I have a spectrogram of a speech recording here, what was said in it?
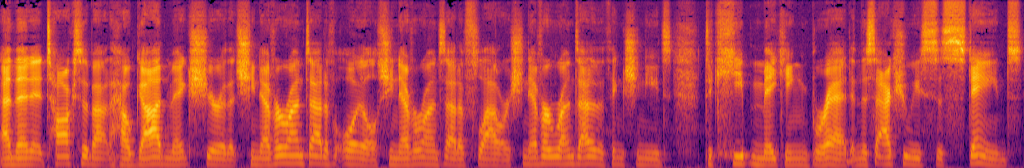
And then it talks about how God makes sure that she never runs out of oil, she never runs out of flour, she never runs out of the things she needs to keep making bread. And this actually sustains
